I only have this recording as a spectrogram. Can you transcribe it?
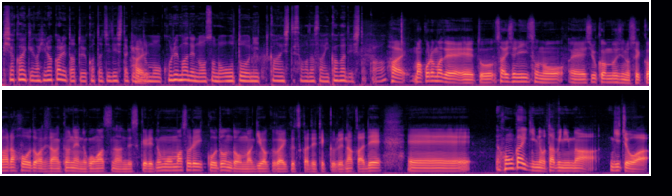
記者会見が開かれたという形でしたけれども、はい、これまでのその応答に関して澤田さんいかがでしたか、はい。まあ、これまで、えーと、最初にその、えー、週刊文春のセクハラ報道が出たのは去年の5月なんですけれども、まあ、それ以降どんどんまあ疑惑がいくつか出てくる中で、えー本会議のたびに、まあ、議長は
